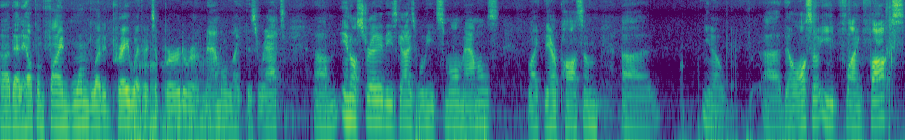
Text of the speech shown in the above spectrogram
uh, that help them find warm-blooded prey, whether it's a bird or a mammal like this rat. Um, in Australia, these guys will eat small mammals like their possum. Uh, you know, uh, they'll also eat flying fox.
